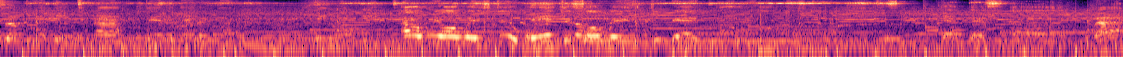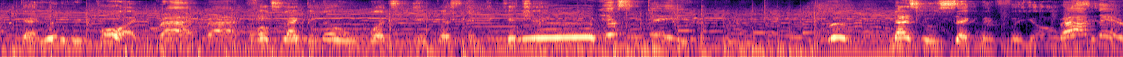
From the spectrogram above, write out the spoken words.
something to eat tonight, dinner, dinner, we gonna eat. Oh, we always do, but we just always do that. That that's uh, Right, that little report. right, right. Folks like to know what's in, what's in the kitchen. Ooh, yes, indeed. Woo. Nice little segment for y'all. Right the there,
